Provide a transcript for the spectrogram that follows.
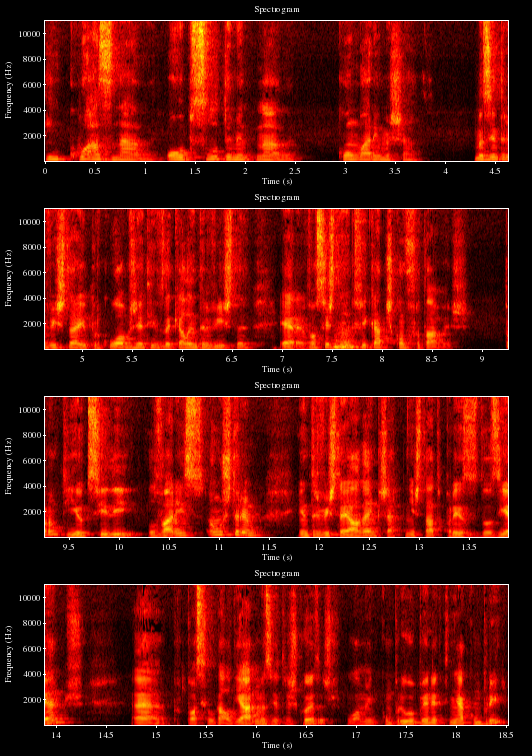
em quase nada, ou absolutamente nada, com o Mário Machado. Mas entrevistei, porque o objetivo daquela entrevista era vocês têm que ficar desconfortáveis. Pronto, e eu decidi levar isso a um extremo. Entrevistei alguém que já tinha estado preso 12 anos, uh, por posse ilegal de armas e outras coisas. O homem cumpriu a pena que tinha a cumprir.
